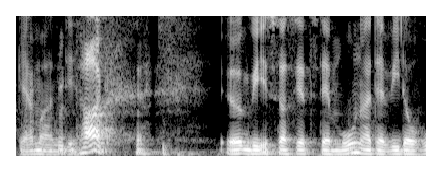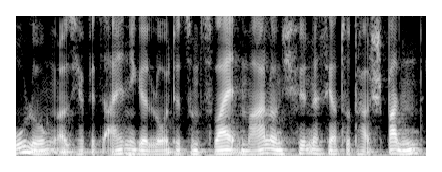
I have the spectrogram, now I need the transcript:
German. Guten Tag. Irgendwie ist das jetzt der Monat der Wiederholung. Also ich habe jetzt einige Leute zum zweiten Mal und ich finde es ja total spannend,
